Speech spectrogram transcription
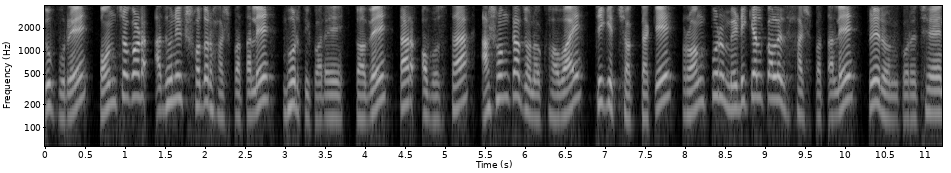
দুপুরে পঞ্চগড় আধুনিক সদর হাসপাতালে ভর্তি করে। তবে তার অবস্থা আশঙ্কাজনক হওয়ায় চিকিৎসক তাকে রংপুর মেডিকেল কলেজ হাসপাতালে প্রেরণ করেছেন।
